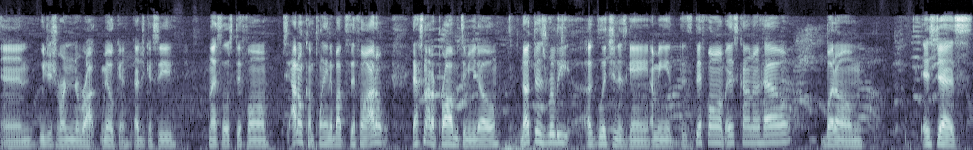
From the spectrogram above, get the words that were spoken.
And we just running the rock, milking. As you can see, nice little stiff arm. See, I don't complain about the stiff arm. I don't. That's not a problem to me, you know. Nothing's really a glitch in this game. I mean, the stiff arm is kind of hell, but um, it's just,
